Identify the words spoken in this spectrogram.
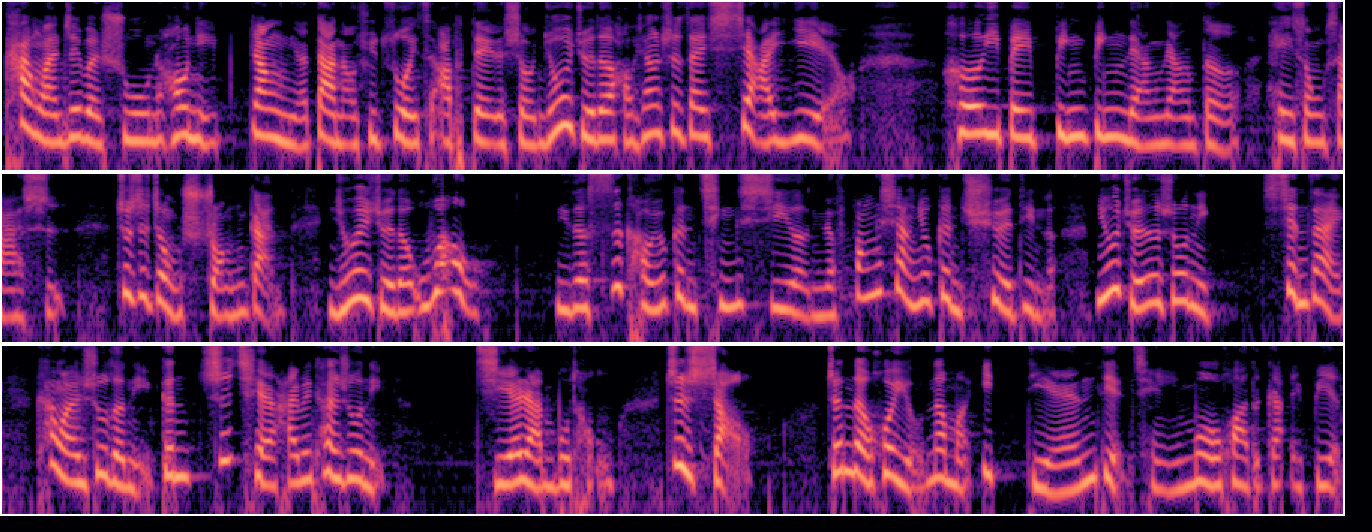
看完这本书，然后你让你的大脑去做一次 update 的时候，你就会觉得好像是在下一页哦，喝一杯冰冰凉凉的黑松沙士，就是这种爽感，你就会觉得哇哦。你的思考又更清晰了，你的方向又更确定了。你会觉得说，你现在看完书的你，跟之前还没看书你截然不同。至少真的会有那么一点点潜移默化的改变。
